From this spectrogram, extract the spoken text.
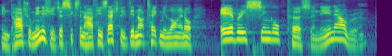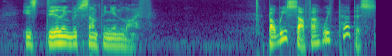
in pastoral ministry, just six and a half years, actually did not take me long at all. Every single person in our room is dealing with something in life. But we suffer with purpose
